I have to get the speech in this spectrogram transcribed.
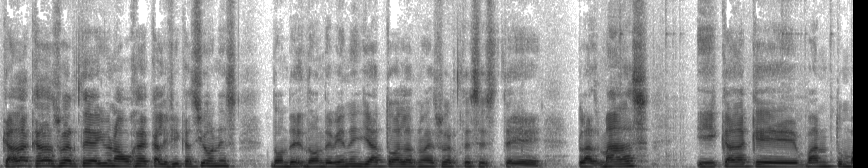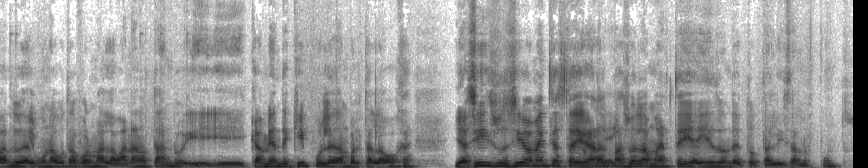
cada, cada suerte hay una hoja de calificaciones donde, donde vienen ya todas las nueve suertes este, plasmadas y cada que van tumbando de alguna u otra forma la van anotando y, cambian de equipo, le dan vuelta a la hoja y así sucesivamente hasta llegar al paso de la muerte y ahí es donde totalizan los puntos.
